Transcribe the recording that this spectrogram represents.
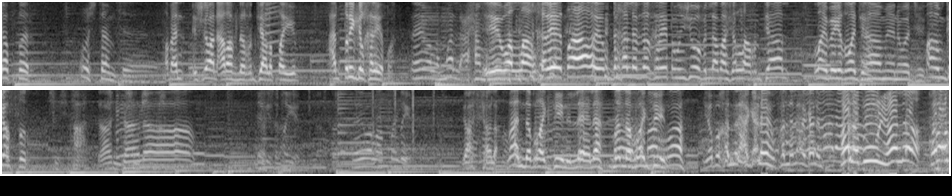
قطر. واستمتع. طبعا شلون عرفنا الرجال الطيب؟ عن طريق الخريطة. إي والله مولع حمد إي والله الخريطة. يوم دخلنا في الخريطة ونشوف إلا ما شاء الله الرجال. الله يبيض وجهه. آمين وجهك. ما هو مقصر. يا سلام. إي والله طيب. يا سلام. ما لنا براقدين الليلة. ما لنا براقدين. يابا خلنا نلحق عليهم خلنا نلحق عليهم هلا أبوي هلا. سلام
